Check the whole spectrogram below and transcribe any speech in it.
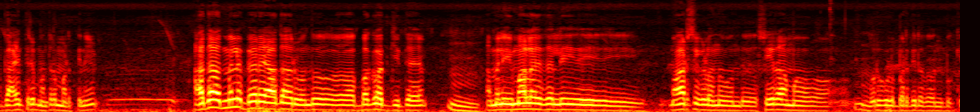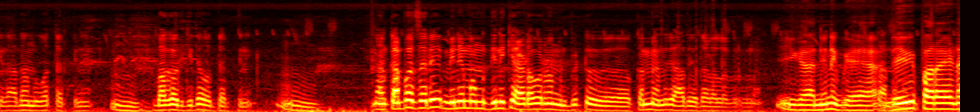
ಗಾಯತ್ರಿ ಮಂತ್ರ ಮಾಡ್ತೀನಿ. ಅದಾದ್ಮೇಲೆ ಬೇರೆ ಯಾವ್ದಾದ್ರು ಒಂದು ಭಗವದ್ಗೀತೆ ಆಮೇಲೆ ಹಿಮಾಲಯದಲ್ಲಿ ಮಹರ್ಷಿಗಳನ್ನು ಒಂದು ಶ್ರೀರಾಮ ಗುರುಗಳು ಬರೆದಿರೋದು ಒಂದು ಬುಕ್ ಇದೆ ಅದೊಂದು ಓದ್ತಾ ಇರ್ತೀನಿ. ಭಗವದ್ಗೀತೆ ಓದ್ತಾ ಇರ್ತೀನಿ. ನಾನು ಕಂಪಲ್ಸರಿ ಮಿನಿಮಮ್ ದಿನಕ್ಕೆ ಎರಡು ಅವರ್ ನಾನು ಬಿಟ್ಟು ಕಮ್ಮಿ ಅಂದರೆ ಯಾವುದೇ ಎದ್ದಾಳಲ್ಲ ಗುರುಗಳು. ಈಗ ನಿನಗೆ ದೇವಿ ಪಾರಾಯಣ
